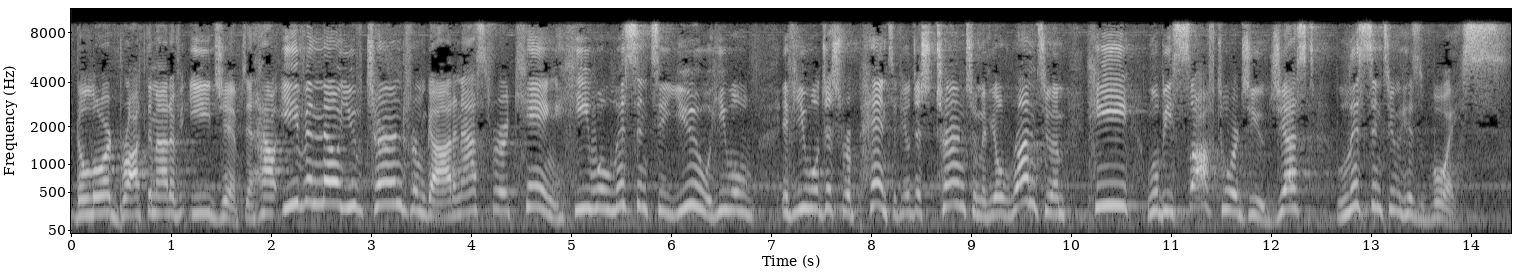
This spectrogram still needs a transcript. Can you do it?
the Lord brought them out of Egypt, and how even though you've turned from God and asked for a king, He will listen to you. He will, if you will just repent, if you'll just turn to Him, if you'll run to Him, He will be soft towards you. Just listen to His voice.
